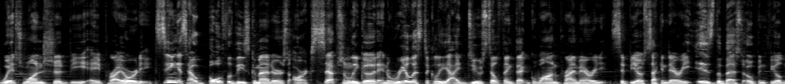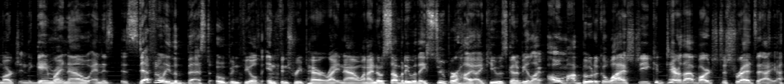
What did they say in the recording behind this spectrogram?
which one should be a priority? Seeing as how both of these commanders are exceptionally good and realistically I do still think that Guan primary Scipio secondary is the best open field march in the game right now and is, is definitely the best open field infantry pair right now. And I know somebody with a super high IQ is going to be like oh my Boudica YSG can tear that march to shreds. I,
